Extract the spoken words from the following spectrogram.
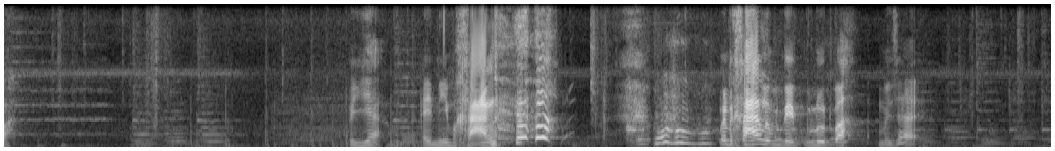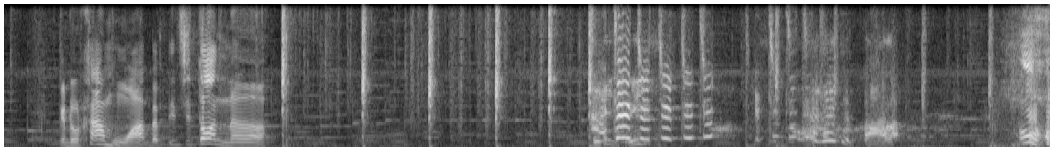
ว่ะไอ้ เหี้ยไอ้นี่มันค้าง มันค้างหรือมันเน็ตกูหลุดปะไม่ใช่ กระโดดข้ามหัวแบบดิจิตอลเนอะจะตาละโอ้โห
